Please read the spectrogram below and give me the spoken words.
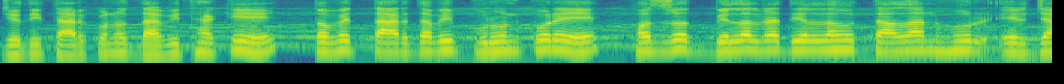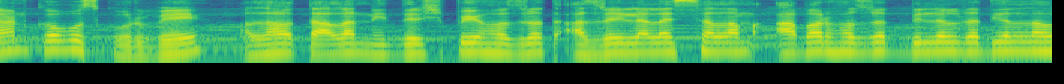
যদি তার কোনো দাবি থাকে, তবে তার দাবি পূরণ করে হজরত বেলাল রাদি আল্লাহ তালানহুর এর যান কবজ করবে। আল্লাহ তালার নির্দেশ পেয়ে হজরত আজরাইল আলাইসাল্লাম আবার হজরত বিল্লাল রাদি আল্লাহ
